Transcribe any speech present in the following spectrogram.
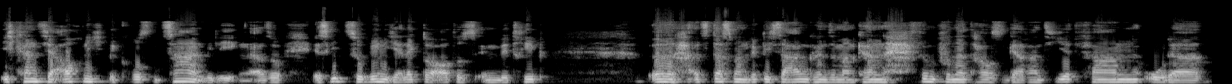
Ich kann es ja auch nicht mit großen Zahlen belegen. Also es gibt zu wenig Elektroautos im Betrieb, äh, als dass man wirklich sagen könnte, man kann 500.000 garantiert fahren oder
